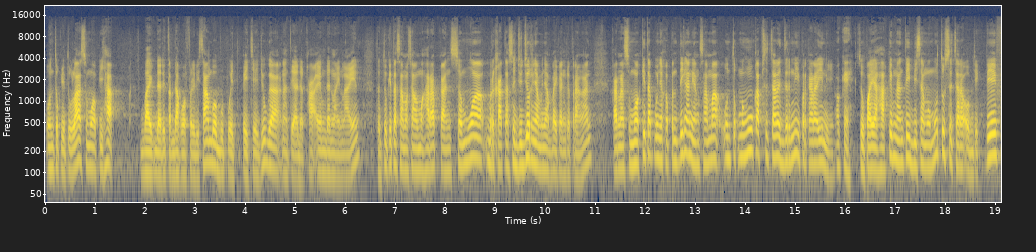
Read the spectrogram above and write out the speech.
Untuk itulah semua pihak baik dari terdakwa Freddy Sambo, Bu PC juga, nanti ada KM dan lain-lain. Tentu kita sama-sama mengharapkan semua berkata sejujurnya menyampaikan keterangan karena semua kita punya kepentingan yang sama untuk mengungkap secara jernih perkara ini Oke. supaya hakim nanti bisa memutus secara objektif,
